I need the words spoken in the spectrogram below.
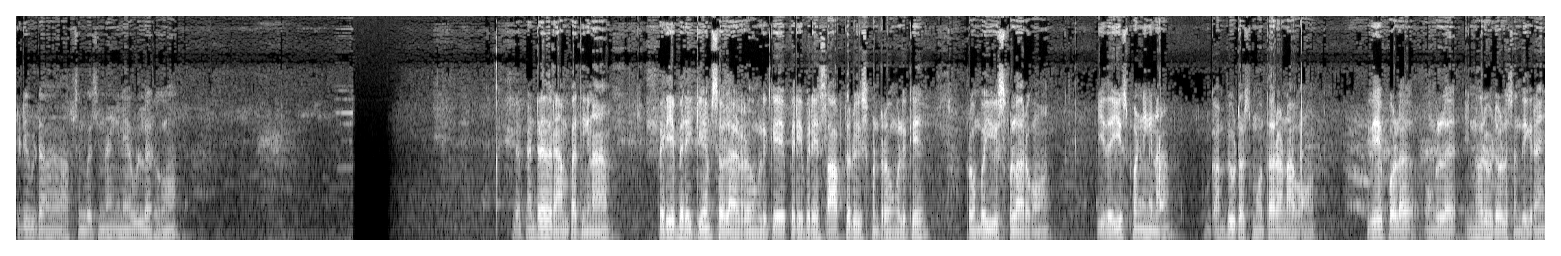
டிடிபிட் ஆப்ஷன் பார்த்தீங்கன்னா இனேபிளில் இருக்கும். இந்த பென்ட்ரைவ் ரேம் பார்த்தீங்கன்னா பெரிய பெரிய கேம்ஸ் விளையாடுறவங்களுக்கு பெரிய பெரிய சாஃப்ட்வேர் யூஸ் பண்ணுறவங்களுக்கு ரொம்ப யூஸ்ஃபுல்லாக இருக்கும். இதை யூஸ் பண்ணிங்கன்னா கம்ப்யூட்டர் ஸ்மூத்தாக ரன் ஆகும். இதே போல் உங்களை இன்னொரு வீடியோவில் சந்திக்கிறேன்.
